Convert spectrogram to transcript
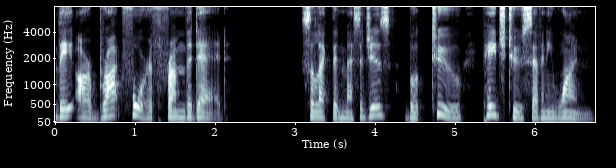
they are brought forth from the dead. Selected Messages, Book 2, page 271.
